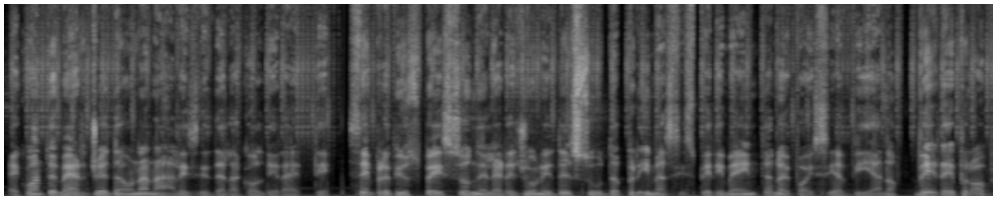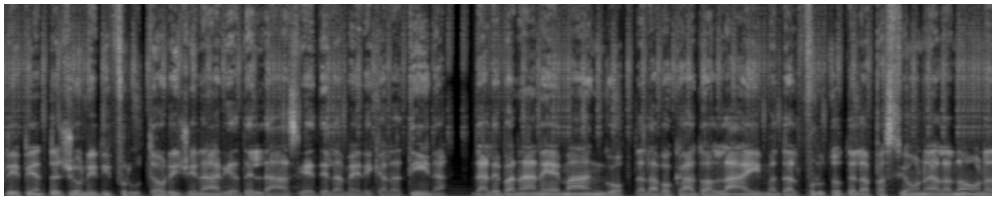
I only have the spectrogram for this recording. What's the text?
È quanto emerge da un'analisi della Coldiretti. Sempre più spesso nelle regioni del sud prima si sperimentano e poi si avviano vere e proprie piantagioni di frutta originaria dell'Asia e dell'America Latina, dalle banane ai mango, dall'avocado al lime, dal frutto della passione alla nona,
